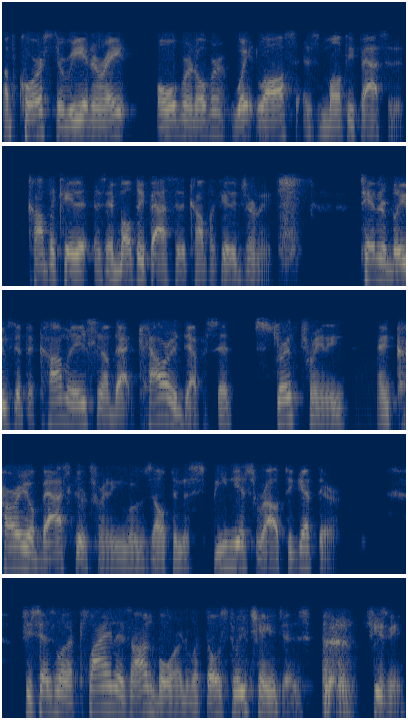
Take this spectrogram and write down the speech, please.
Of course, to reiterate over and over, weight loss is multifaceted, complicated, is a multifaceted, complicated journey. Taylor believes that the combination of that calorie deficit, strength training, and cardiovascular training will result in the speediest route to get there. She says when a client is on board with those three changes, excuse me,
